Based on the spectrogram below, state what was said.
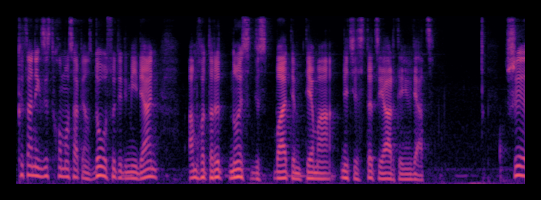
câți ani există Homo sapiens? 200 de mii de ani, am hotărât noi să dezbatem tema necesității artei în viață. Și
